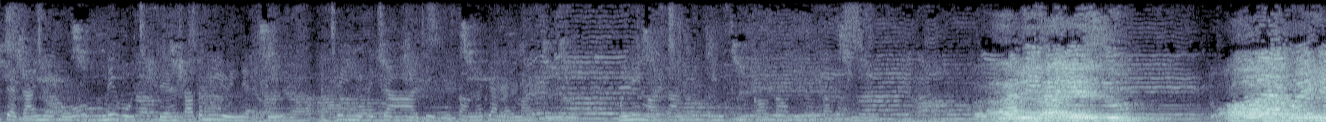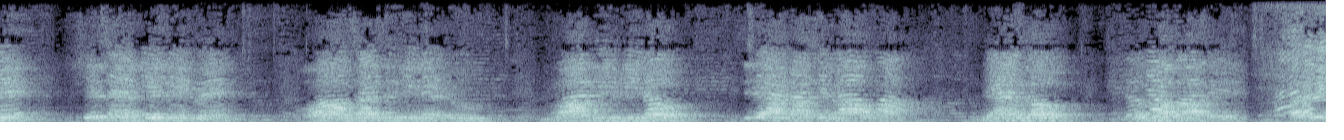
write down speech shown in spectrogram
အမေချစ်တဲ့တိုင်းမျိုးကိုအမေကိုချစ်တဲ့သားသမီးတွေနဲ့အတူအချိန်ကြီးအကြာကြီးဥဆောင်လက်ပြနိုင်ပါစေလို့မွေးနေ့မှာစလို့တမီးစုကောင်းတောင်းပေးလိုက်ပါလေအမေ Happy birthday စုပေါ်လာဝင်းနေ80ပြည့်နှစ်တွင်ဘောင်းဆန်းစုကြည်နဲ့အတူမဟာပြည်ပြည်လုံးဆရာနာရှင်တော်မှမြန်ဆုံးလွတ်မြောက်ပါစေ Happy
